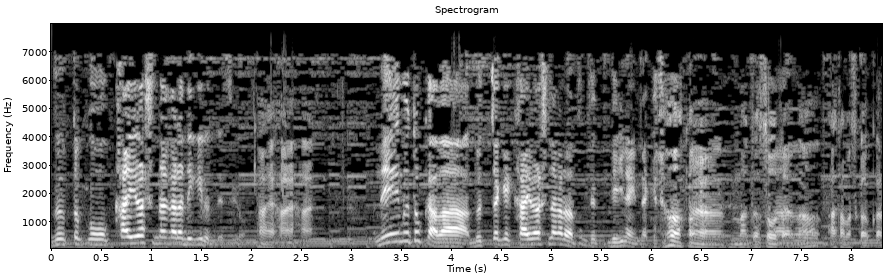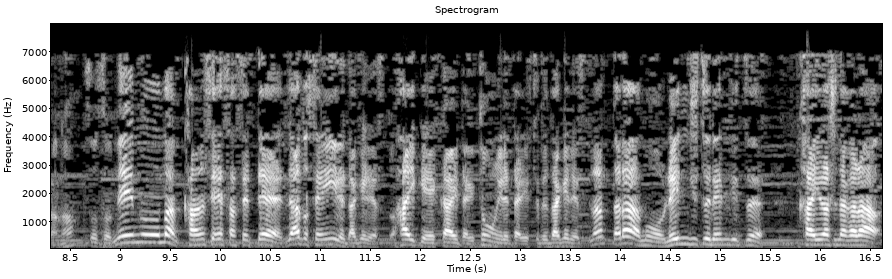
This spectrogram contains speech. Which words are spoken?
ずっとこう会話しながらできるんですよ。うんはいはいはい。ネームとかはぶっちゃけ会話しながらだとでできないんだけど、うん、またそうだよあな。頭使うからな。そうそう、ネームをまあ完成させて、じゃああと線入れだけですと、背景書いたりトーン入れたりするだけですってなったら、もう連日連日会話しながら、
